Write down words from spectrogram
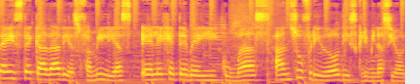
6 de cada 10 familias LGTBIQ han sufrido discriminación.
